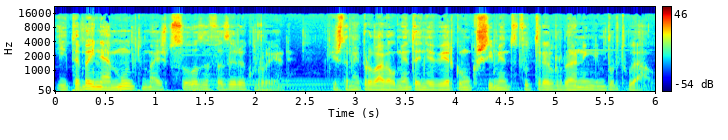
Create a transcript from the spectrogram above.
E também há muito mais pessoas a fazer a correr. Isto também provavelmente tem a ver com o crescimento do trail running em Portugal,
